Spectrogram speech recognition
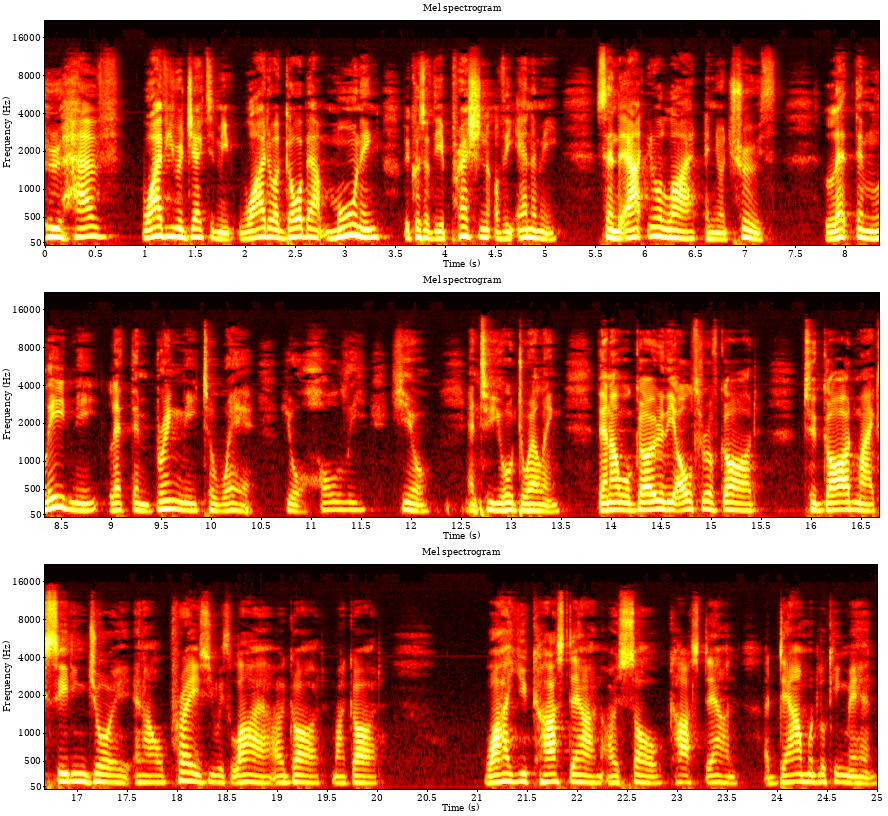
who have why have you rejected me? Why do I go about mourning because of the oppression of the enemy? Send out your light and your truth. Let them lead me, let them bring me to where? Your holy hill and to your dwelling. Then I will go to the altar of God, to God my exceeding joy, and I will praise you with lyre, O God, my God. Why you cast down, O soul, cast down, a downward looking man?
